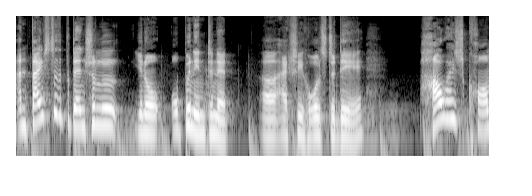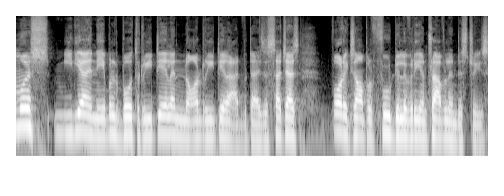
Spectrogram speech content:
And thanks to the potential, you know, open internet uh, actually holds today, how has commerce media enabled both retail and non-retail advertisers, such as, for example, food delivery and travel industries,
